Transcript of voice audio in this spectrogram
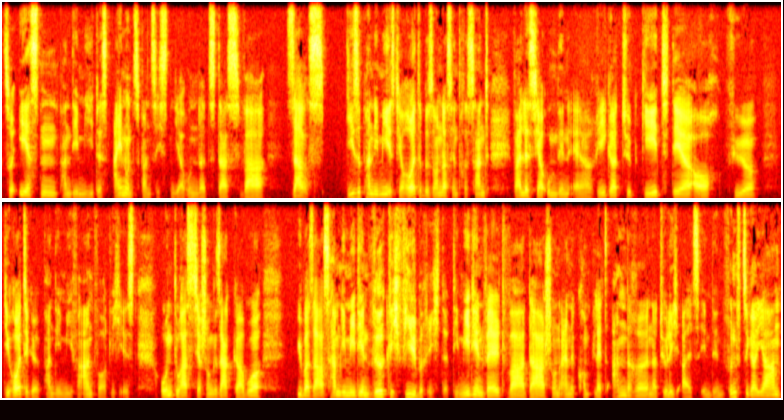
zur ersten Pandemie des 21. Jahrhunderts. Das war SARS. Diese Pandemie ist ja heute besonders interessant, weil es ja um den Erregertyp geht, der auch für die heutige Pandemie verantwortlich ist. Und du hast ja schon gesagt, Gabor, über SARS haben die Medien wirklich viel berichtet. Die Medienwelt war da schon eine komplett andere natürlich als in den 50er Jahren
